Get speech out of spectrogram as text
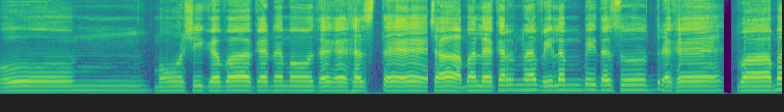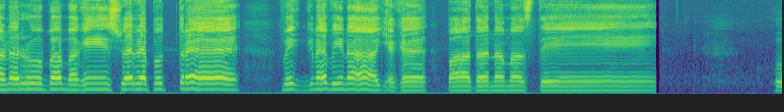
ॐ मोषिकवाकनमोदगहस्त चामलकर्णविलम्बितशूद्रः वामनरूपमहेश्वरपुत्र विघ्नविनायक पादनमस्ते। ॐ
